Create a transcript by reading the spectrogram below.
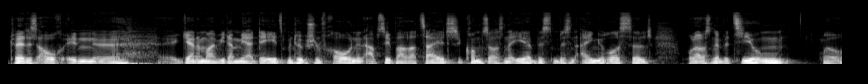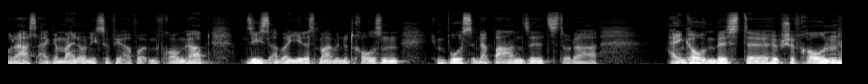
du hättest auch in äh, gerne mal wieder mehr Dates mit hübschen Frauen in absehbarer Zeit. Kommst aus einer Ehe, bist ein bisschen eingerostet oder aus einer Beziehung oder, hast allgemein noch nicht so viel Erfolg mit Frauen gehabt. Siehst aber jedes Mal, wenn du draußen im Bus, in der Bahn sitzt oder einkaufen bist, äh, hübsche Frauen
